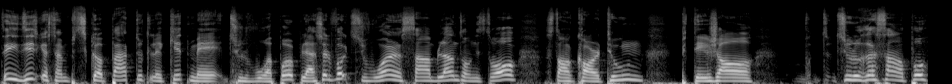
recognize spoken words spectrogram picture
Tu sais, ils disent que c'est un psychopathe, tout le kit, mais tu le vois pas. Puis la seule fois que tu vois un semblant de ton histoire, c'est en cartoon. Puis t'es genre. Tu, le ressens pas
